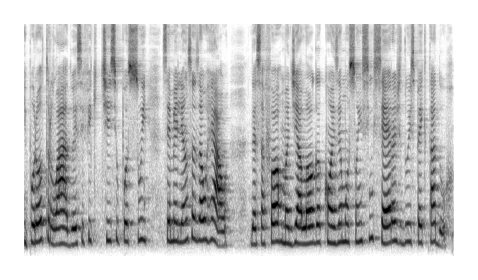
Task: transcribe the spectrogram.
E por outro lado, esse fictício possui semelhanças ao real. Dessa forma, dialoga com as emoções sinceras do espectador.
